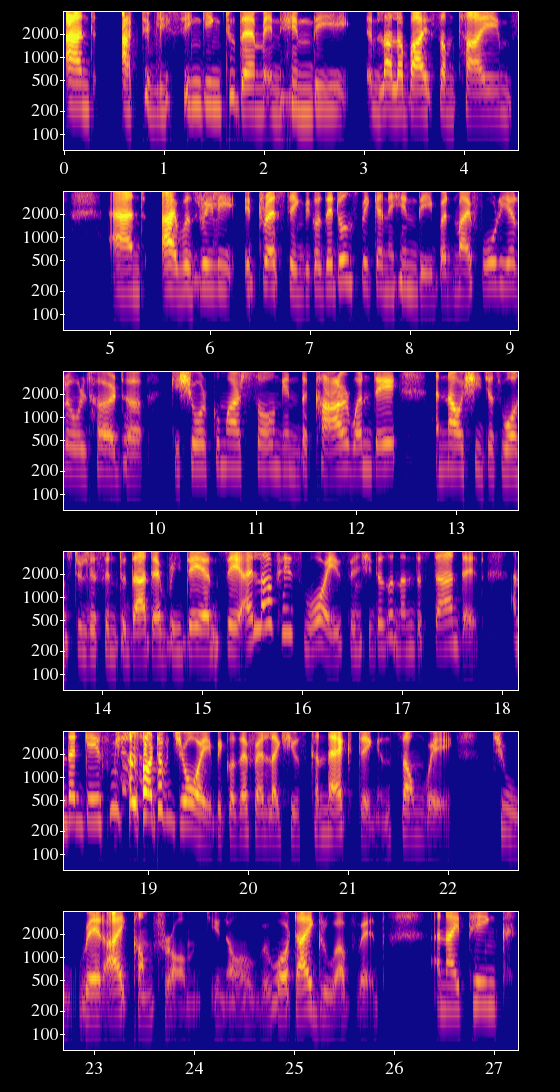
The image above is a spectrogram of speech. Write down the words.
and actively singing to them in hindi and lullabies sometimes and I was really interesting because they don't speak any Hindi, but my four year old heard a Kishore Kumar song in the car one day, and now she just wants to listen to that every day and say, I love his voice, and she doesn't understand it. And that gives me a lot of joy because I felt like she was connecting in some way to where I come from, you know, what I grew up with. And I think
